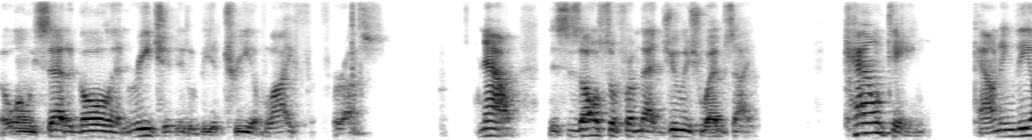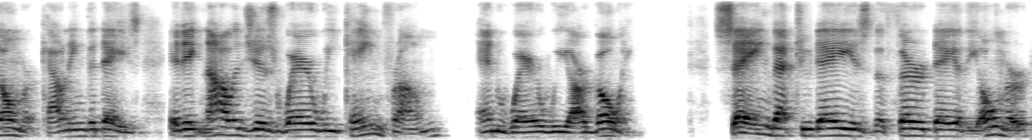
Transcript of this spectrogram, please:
But when we set a goal and reach it, it'll be a tree of life for us. Now, this is also from that Jewish website. Counting, counting the Omer, counting the days, it acknowledges where we came from and where we are going. Saying that today is the third day of the Omer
